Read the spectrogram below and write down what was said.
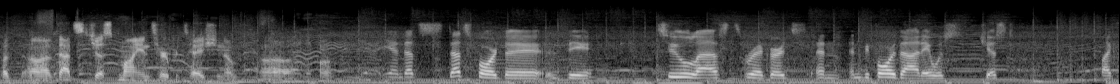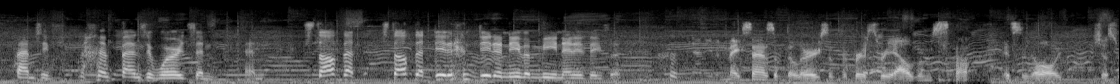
but uh, that's just my interpretation of. Uh, uh, yeah, that's that's for the the two last records, and and before that it was just like fancy fancy words and and stuff that stuff that didn't didn't even mean anything. So. Can't even make sense of the lyrics of the first three albums. So it's all just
